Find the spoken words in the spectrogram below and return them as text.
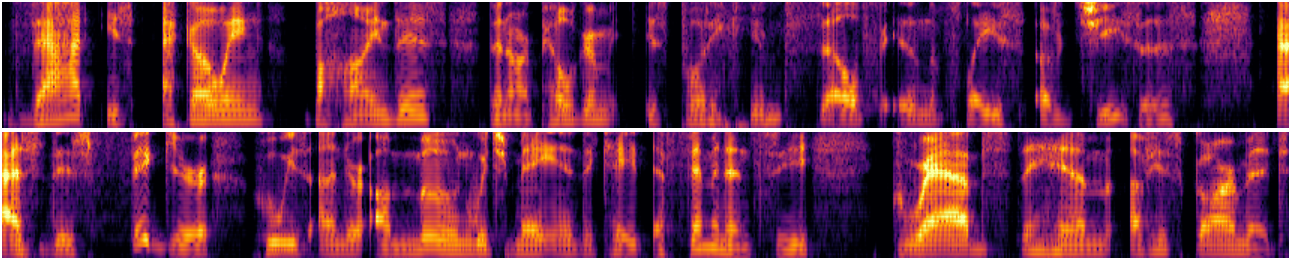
that is echoing behind this, then our pilgrim is putting himself in the place of Jesus as this figure who is under a moon, which may indicate effeminacy, grabs the hem of his garment.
